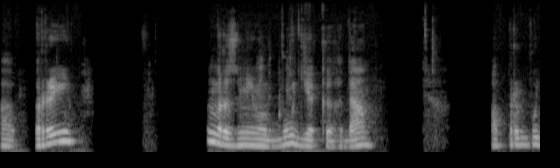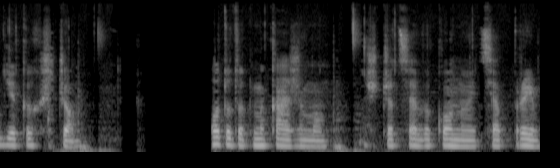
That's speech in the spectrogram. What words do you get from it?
а при, ну, ми розуміємо, будь-яких, да? А при будь-яких що? Отут от ми кажемо, що це виконується при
